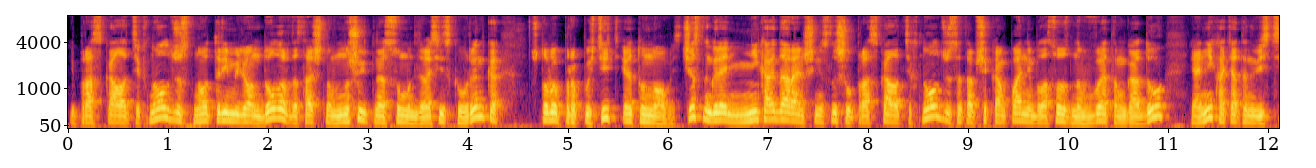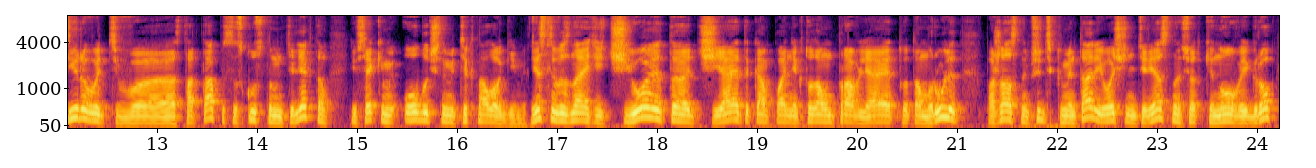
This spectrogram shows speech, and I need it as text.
и про Scala Technologies, но 3 миллиона долларов достаточно внушительная сумма для российского рынка, чтобы пропустить эту новость. Честно говоря, никогда раньше не слышал про Scala Technologies. Эта вообще компания была создана в этом году, и они хотят инвестировать в стартапы с искусственным интеллектом и всякими облачными технологиями. Если вы знаете, чье это, чья это компания, кто там управляет, кто там рулит, пожалуйста, напишите комментарий. Очень интересно, все-таки новый игрок,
